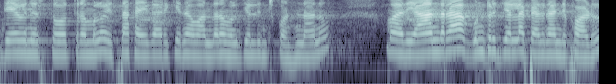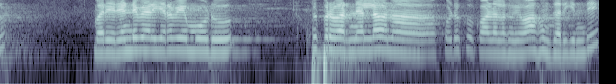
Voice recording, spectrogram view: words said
దేవుని స్తోత్రములు ఇసాకయ్య గారికి నా వందనములు చెల్లించుకుంటున్నాను. మాది ఆంధ్ర గుంటూరు జిల్లా పెదనందిపాడు. మరి రెండు వేల ఇరవై మూడు ఫిబ్రవరి నెలలో నా కొడుకు కోడలకు వివాహం జరిగింది.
